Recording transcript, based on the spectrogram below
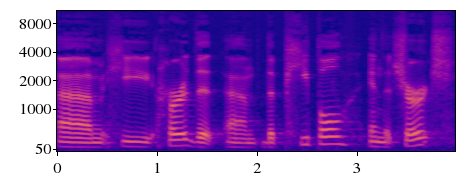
um, he heard that um, the people in the church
